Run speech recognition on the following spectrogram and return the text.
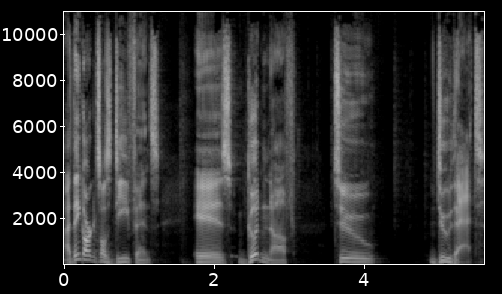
I think Arkansas's defense is good enough to do that.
